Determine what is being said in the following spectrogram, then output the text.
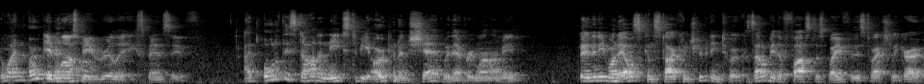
Well, and it it must be really expensive. I, all of this data needs to be open and shared with everyone. I mean, and anyone else can start contributing to it because that'll be the fastest way for this to actually grow.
